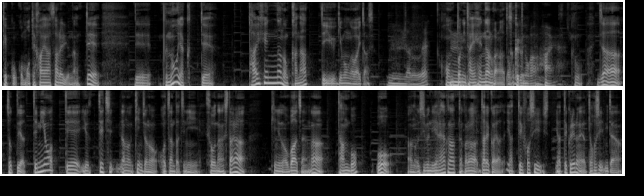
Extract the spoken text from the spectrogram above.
結構こうもてはやされるようになって、で、無農薬って大変なのかなっていう疑問が湧いたんですよ。うん、なるほどね。本当に大変なのかなと思って。作るのが。はい。そうじゃあ、ちょっとやってみようって言って、ち、あの、近所のおっちゃんたちに相談したら、近所のおばあちゃんが田んぼを、あの、自分でやれなくなったから、誰かややってほしい、やってくれるのやってほしい、みたいな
